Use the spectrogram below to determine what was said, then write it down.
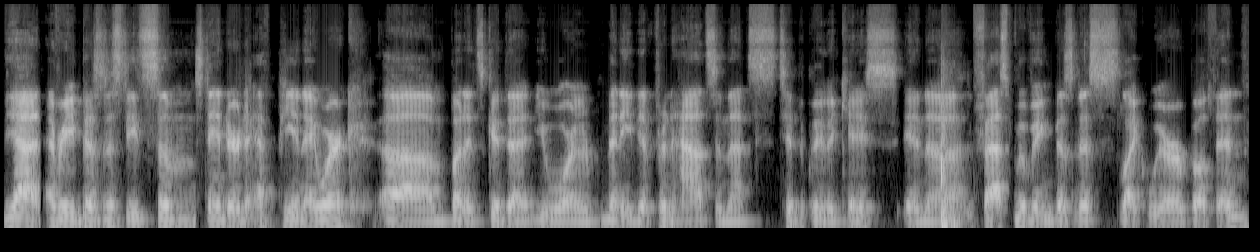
yeah, every business needs some standard FP&A work, um, but it's good that you wore many different hats, and that's typically the case in a fast-moving business like we're both in.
